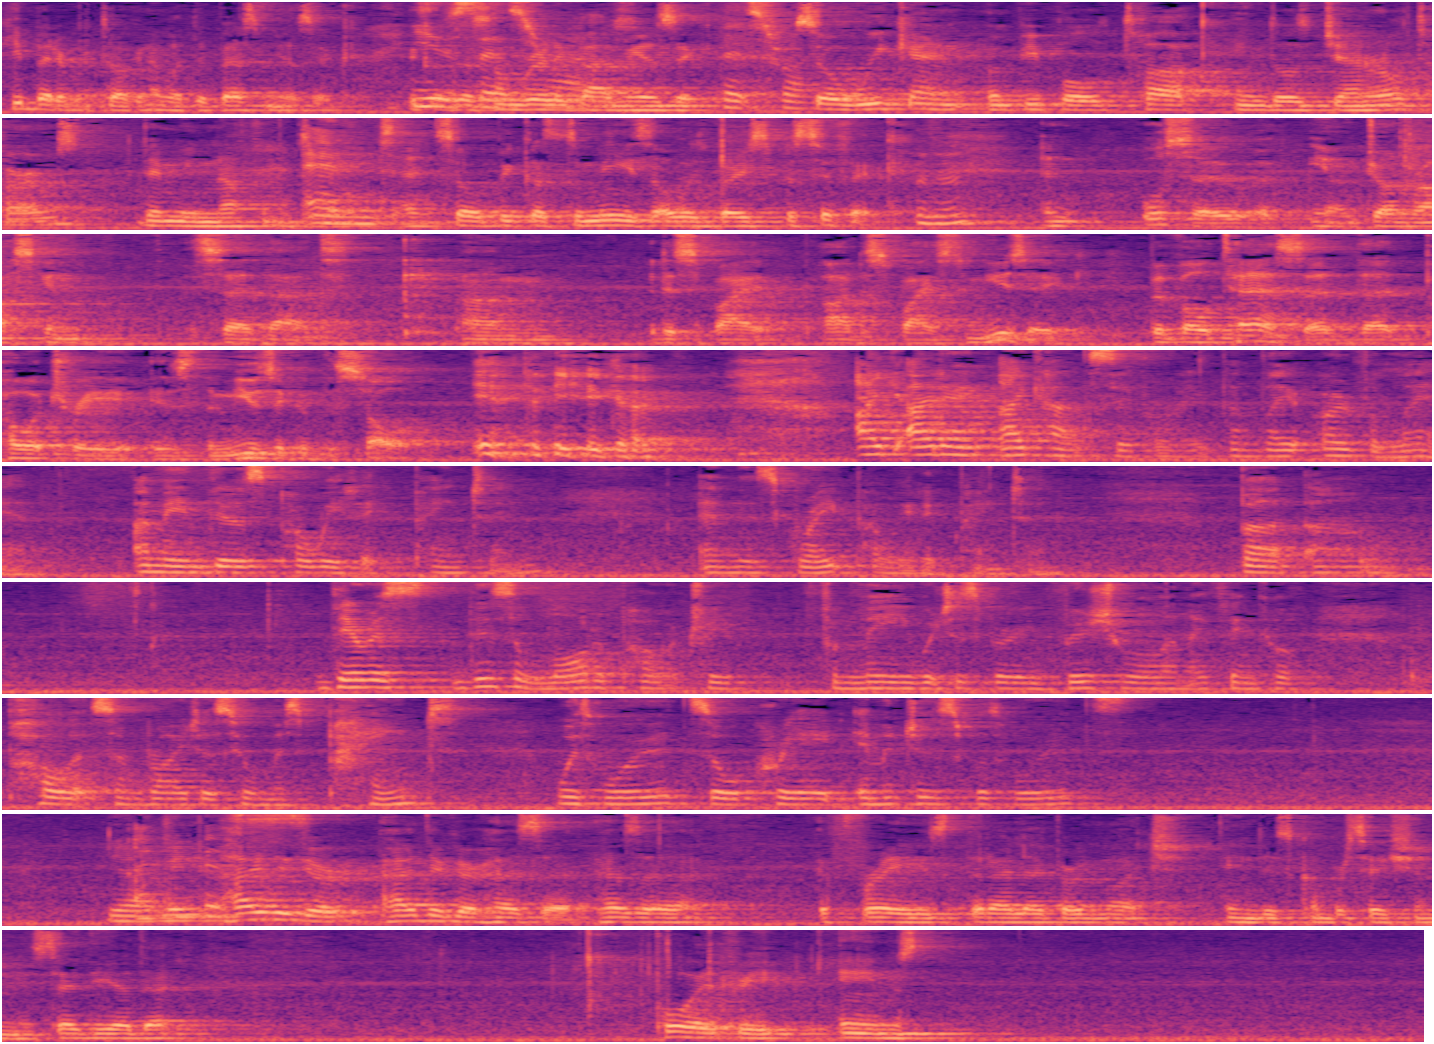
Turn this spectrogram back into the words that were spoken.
he better be talking about the best music because Yes, there's some really right. bad music. That's right. So we can, when people talk in those general terms, they mean nothing. To And- me. and so because to me it's always very specific. Mm-hmm. And also, you know, John Ruskin said that um, it aspire, art to music, but Voltaire said that poetry is the music of the soul. Yeah, there you go. I, I don't. I can't separate them. They overlap. I mean, there's poetic painting, and there's great poetic painting, but um, there is there's a lot of poetry for me which is very visual, and I think of poets and writers who almost paint with words or create images with words. Yeah, I I, mean Heidegger. Heidegger has a has a, a phrase that I like very much in this conversation. This idea that poetry aims.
